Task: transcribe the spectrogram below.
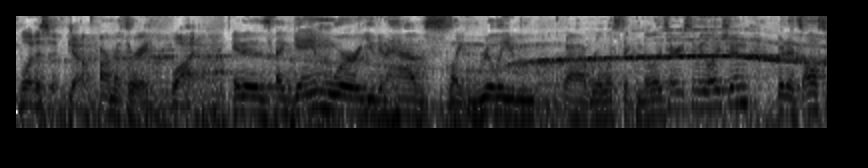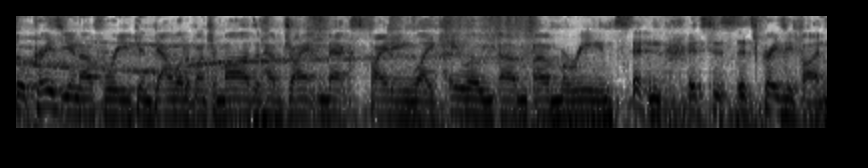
What is it? Go. Arma 3. Why? It is a game where you can have like really uh, realistic military simulation, but it's also crazy enough where you can download a bunch of mods and have giant mechs fighting like Halo um, uh, Marines, and it's just it's crazy fun.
